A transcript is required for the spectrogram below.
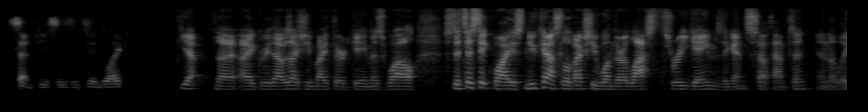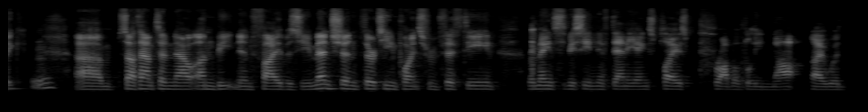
set pieces. It seems like. Yeah, I agree. That was actually my third game as well. Statistic wise, Newcastle have actually won their last three games against Southampton in the league. Mhm. Um, Southampton now unbeaten in five, as you mentioned, 13 points from 15. Remains to be seen if Danny Ings plays. Probably not. I would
